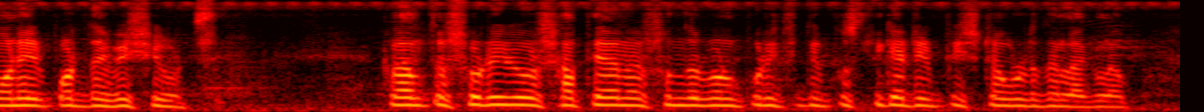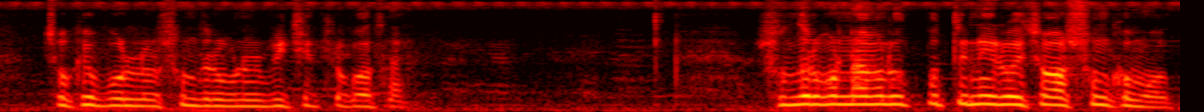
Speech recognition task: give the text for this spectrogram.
মনের পর্দায় ভেসে উঠছে। ক্লান্ত শরীর ও সাথে আনা সুন্দরবন পরিচিতি পুস্তিকাটির পৃষ্ঠা উল্টাতে লাগলাম। চোখে পড়ল সুন্দরবনের বিচিত্র কথা। সুন্দরবন নামের উৎপত্তি নিয়ে রয়েছে অসংখ্য মত।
